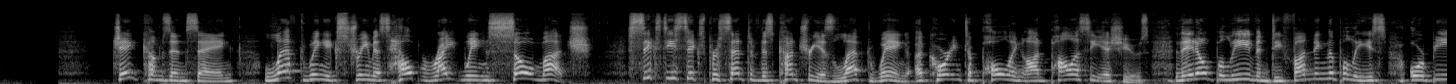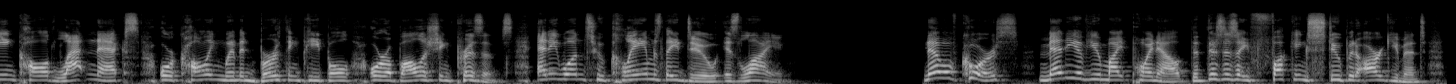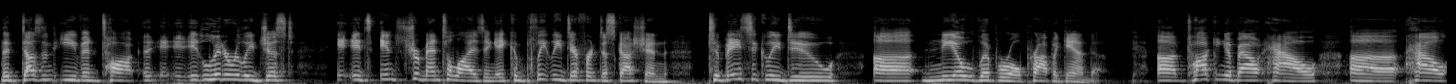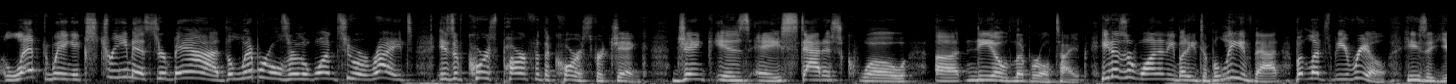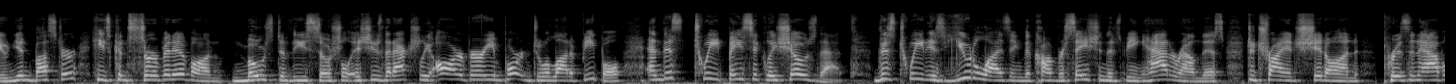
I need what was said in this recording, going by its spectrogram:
Jake comes in saying, left-wing extremists help right-wing so much. 66% of this country is left-wing, according to polling on policy issues. They don't believe in defunding the police or being called Latinx or calling women birthing people or abolishing prisons. Anyone who claims they do is lying. Now, of course, many of you might point out that this is a fucking stupid argument that doesn't even talk, it, it literally just, it's instrumentalizing a completely different discussion to basically do uh, neoliberal propaganda. Uh, talking about how uh, how left-wing extremists are bad, the liberals are the ones who are right, is of course par for the course for Cenk. Cenk is a status quo uh, neoliberal type. He doesn't want anybody to believe that, but let's be real. He's a union buster. He's conservative on most of these social issues that actually are very important to a lot of people. And this tweet basically shows that. This tweet is utilizing the conversation that's being had around this to try and shit on prison abolition,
